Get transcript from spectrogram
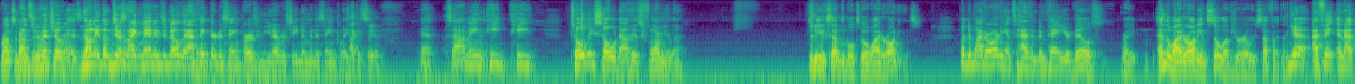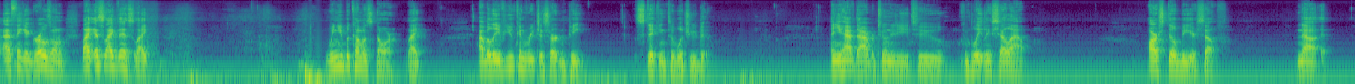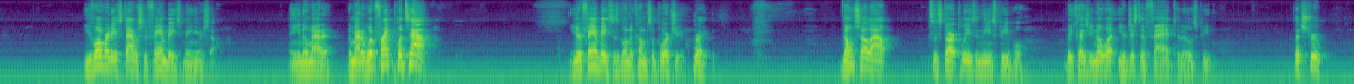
Bronson, Brunson Pinchot? Pinchot. Don't they look just like Manu Ginobili? I think they're the same person. You never seen them in the same place. I can see it. Yeah. So I mean, he he totally sold out his formula, To to be become- acceptable to a wider audience. But the wider audience hasn't been paying your bills. Right. And the wider audience still loves your early stuff, I think. Yeah, I think, and I, I think it grows on them. Like it's like this, like when you become a star, like I believe you can reach a certain peak sticking to what you do, and you have the opportunity to completely sell out or still be yourself. Now, you've already established a fan base being yourself and you no matter no matter what Frank puts out, your fan base is going to come support you. Right. Don't sell out to start pleasing these people because you know what? You're just a fad to those people. That's true.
